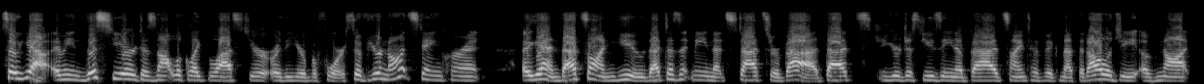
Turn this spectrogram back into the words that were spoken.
So yeah i mean this year does not look like the last year or the year before. So if you're not staying current again that's on you. That doesn't mean that stats are bad. That's you're just using a bad scientific methodology of not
